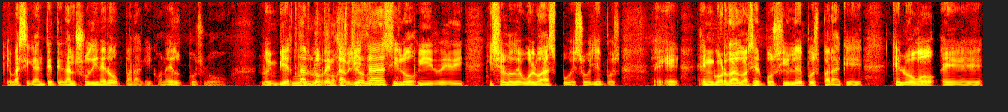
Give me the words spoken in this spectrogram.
que básicamente te dan su dinero para que con él pues lo, lo inviertas, lo, rentabilizas y, lo, y, y, se lo devuelvas, pues oye, pues eh, eh, engordado a ser posible, pues para que, que luego... Eh,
